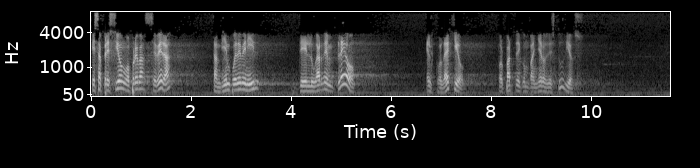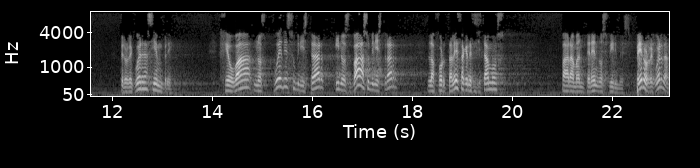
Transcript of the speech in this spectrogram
Esa presión o prueba severa también puede venir del lugar de empleo, el colegio, por parte de compañeros de estudios. Pero recuerda siempre, Jehová nos puede suministrar y nos va a suministrar la fortaleza que necesitamos para mantenernos firmes. Pero recuerda,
